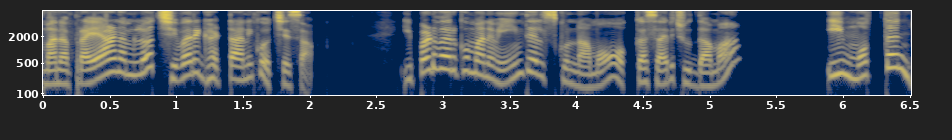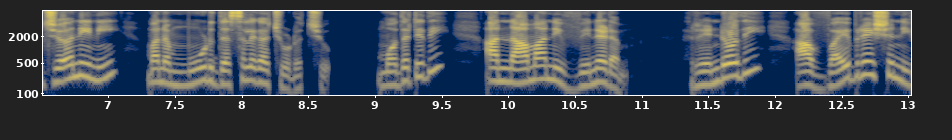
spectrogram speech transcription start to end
మన ప్రయాణంలో చివరి ఘట్టానికి వచ్చేశాం ఇప్పటివరకు మనం ఏం తెలుసుకున్నామో ఒక్కసారి చూద్దామా? ఈ మొత్తం జర్నీని మనం మూడు దశలుగా చూడొచ్చు. మొదటిది ఆ నామాన్ని వినడం. రెండోది ఆ వైబ్రేషన్ని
